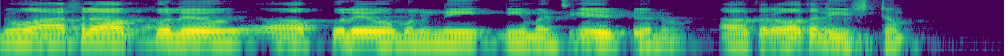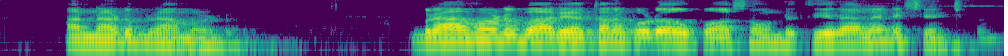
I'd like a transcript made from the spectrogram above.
నువ్వు ఆకలి ఆపుకోలేవు ఆపుకోలేవమని నీ మంచిగా చెప్పాను. ఆ తర్వాత నీ ఇష్టం అన్నాడు బ్రాహ్మణుడు. బ్రాహ్మణుడు భార్య తను కూడా ఉపవాసం ఉండి తీరాలని నిశ్చయించుకుంది.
